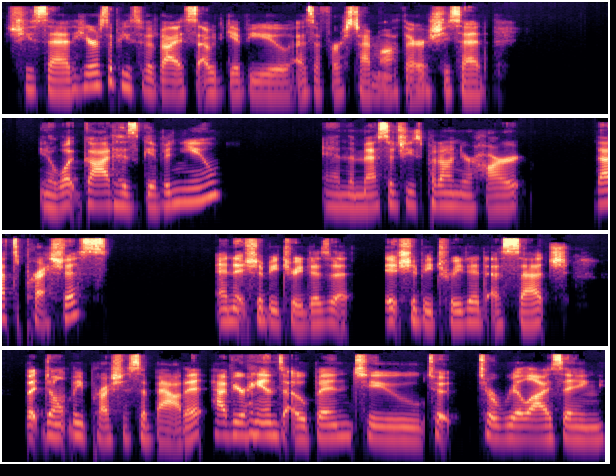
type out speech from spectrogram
she said, "Here's a piece of advice I would give you as a first-time author." She said, "You know what God has given you and the message he's put on your heart, that's precious and it should be treated as a, it should be treated as such but don't be precious about it. Have your hands open to to to realizing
